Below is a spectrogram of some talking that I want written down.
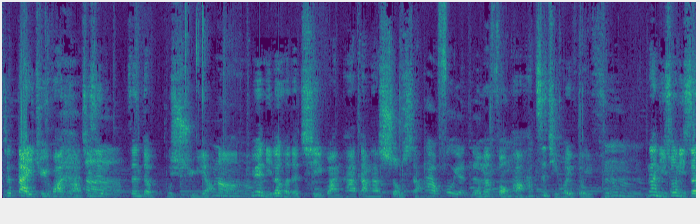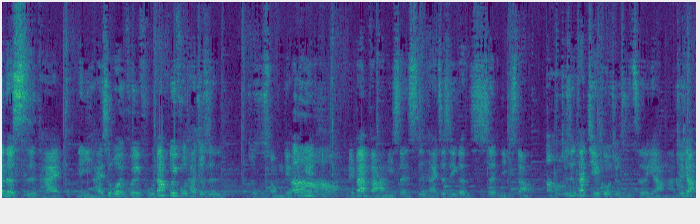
就带一句话就好。其实嗯真的不需要，嗯。因为你任何的器官，它当它受伤，它有复原的，我们缝好，它自己会恢复。嗯，嗯那你说你生了四胎，那你还是会恢复，但恢复它就是就是松掉，因为哦，没办法，你生四胎，这是一个生理上，嗯。就是它结构就是这样啊，就像。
